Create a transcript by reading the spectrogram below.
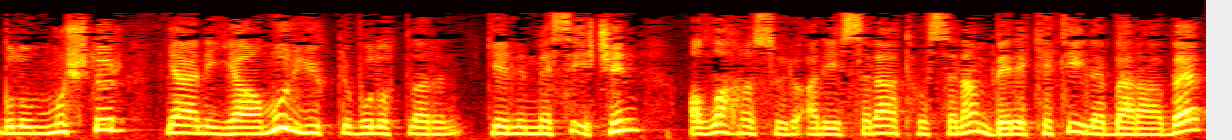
bulunmuştur. Yani yağmur yüklü bulutların gelinmesi için Allah Resulü aleyhissalatü vesselam bereketiyle beraber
